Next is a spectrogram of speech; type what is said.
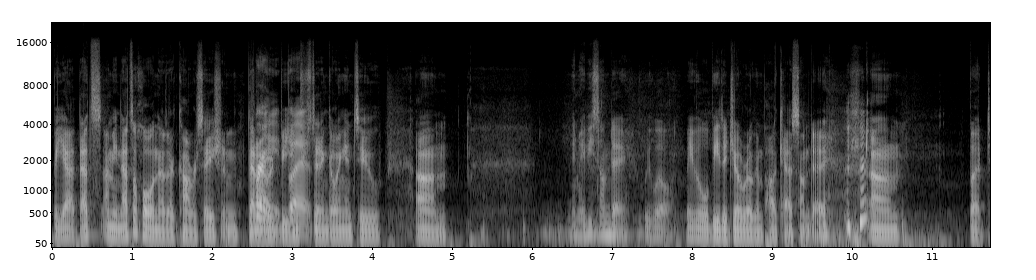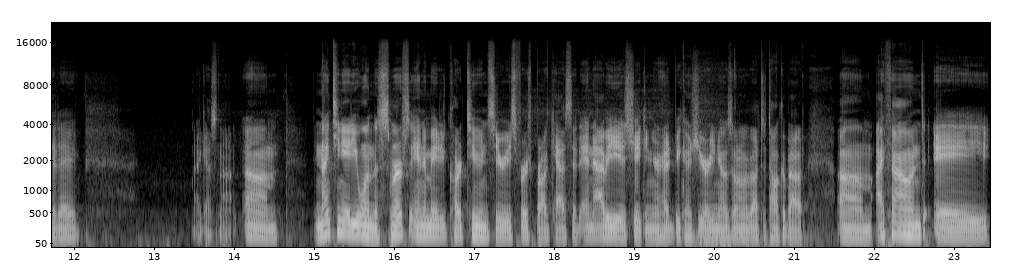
but yeah, that's I mean that's a whole another conversation that I would be but- interested in going into. Um, and maybe someday we will. Maybe we'll be the Joe Rogan podcast someday. um, but today, I guess not. Um, in 1981, the Smurfs animated cartoon series first broadcasted, and Abby is shaking her head because she already knows what I'm about to talk about. Um, I found a.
